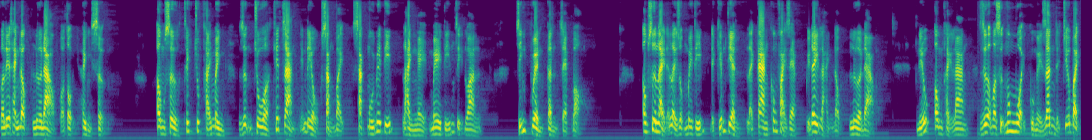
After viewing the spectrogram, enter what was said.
và liệt hành động lừa đảo có tội hình sự. Ông Sư Thích Trúc Thái Minh dựng chùa thiết giảng những điều sảng bậy, sặc mùi mê tín là hành nghề mê tín dị đoan. Chính quyền cần dẹp bỏ. Ông Sư này đã lợi dụng mê tín để kiếm tiền lại càng không phải dẹp vì đây là hành động lừa đảo. Nếu ông Thầy Lang dựa vào sự mong muội của người dân để chữa bệnh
